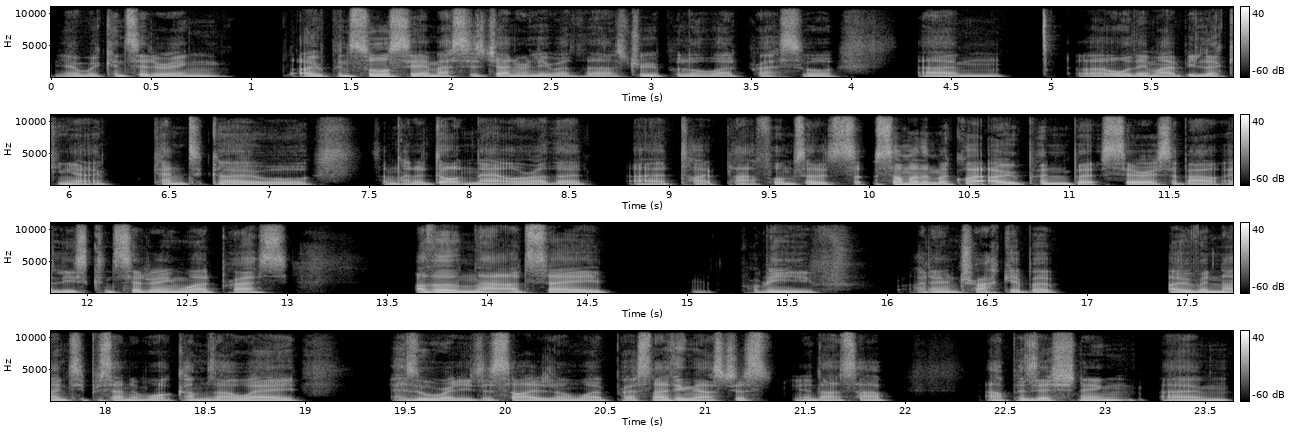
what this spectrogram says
you know we're considering open source CMSs generally, whether that's Drupal or WordPress or um, or they might be looking at Kentico or some kind of .NET or other uh, type platform. So some of them are quite open but serious about at least considering WordPress. Other than that, I'd say probably I don't track it, but over ninety percent of what comes our way has already decided on WordPress, and I think that's just you know that's our our positioning. Um,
